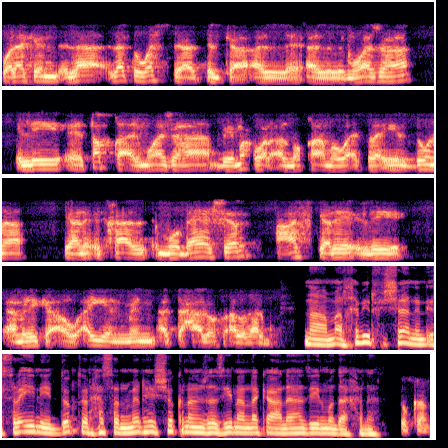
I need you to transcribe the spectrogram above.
ولكن لا لا توسع تلك المواجهة اللي تبقى المواجهة بمحور المقاومة وإسرائيل دون يعني إدخال مباشر عسكري لأمريكا أو أي من التحالف الغربي. نعم الخبير في الشأن الإسرائيلي الدكتور حسن مرهي شكرا جزيلا لك على هذه المداخلة. شكرا.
